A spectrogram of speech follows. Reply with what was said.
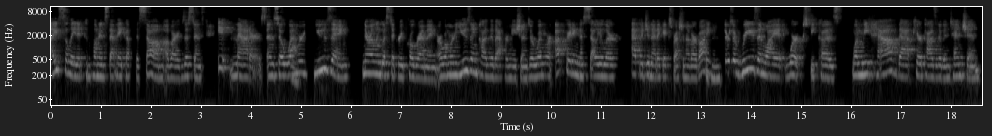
isolated components that make up the sum of our existence, it matters. And so when yeah. we're using neurolinguistic reprogramming or when we're using positive affirmations or when we're upgrading the cellular epigenetic expression of our body, mm-hmm. there's a reason why it works because when we have that pure positive intention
